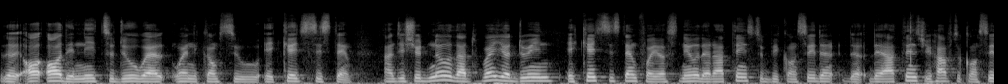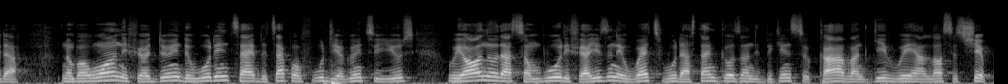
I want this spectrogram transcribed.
the, all, all they need to do well when it comes to a cage system. And you should know that when you're doing a cage system for your snail, there are things to be considered. There are things you have to consider. Number one, if you're doing the wooden type, the type of wood you're going to use, we all know that some wood, if you're using a wet wood, as time goes on, it begins to carve and give way and lose its shape.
